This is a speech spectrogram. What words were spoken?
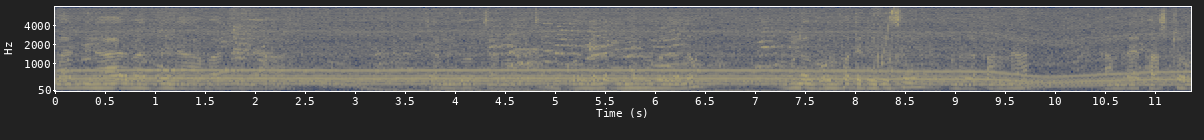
বাদবি না, আর বাদবি না বাদবি না। চান্দু চান্দু চান্দু, কই গেল নম্বর কই গেল? মনে ভুল পথে ঢুকেছে, কোনো ব্যাপার না। আমরা ফার্স্ট হব।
